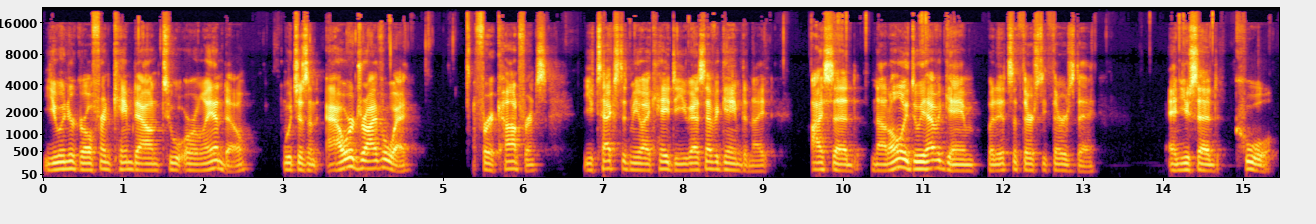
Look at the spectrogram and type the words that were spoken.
you and your girlfriend came down to Orlando, which is an hour drive away for a conference. You texted me like, "Hey, do you guys have a game tonight?" I said, "Not only do we have a game, but it's a Thirsty Thursday." And you said, "Cool.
